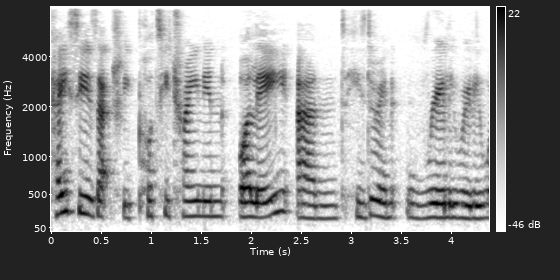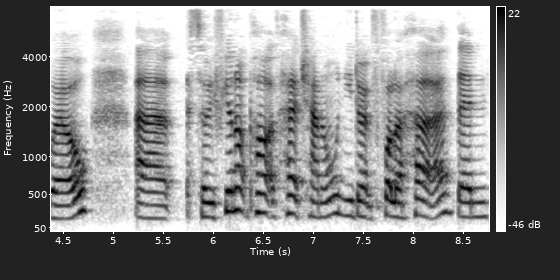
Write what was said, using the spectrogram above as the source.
Casey is actually potty training Ollie and he's doing really, really well. Uh, so if you're not part of her channel and you don't follow her, then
